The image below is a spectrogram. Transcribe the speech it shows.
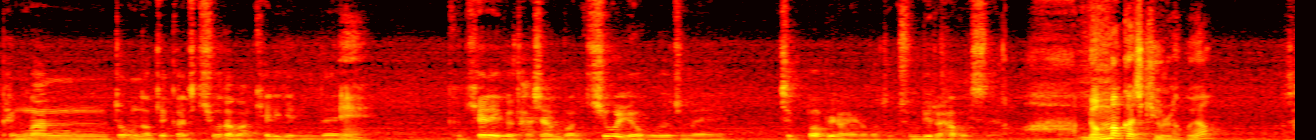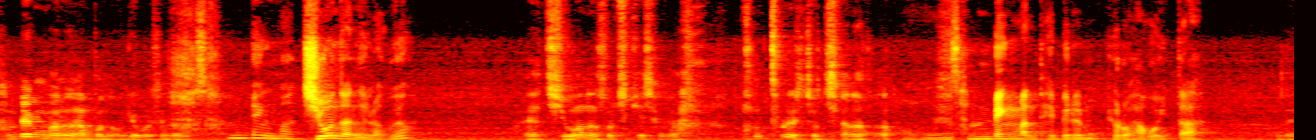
100만 조금 넘게까지 키우다 만 캐릭이 있는데 예. 그 캐릭을 다시 한번 키우려고 요즘에 직법이랑 이런 거 좀 준비를 하고 있어요. 아, 몇 만까지 키우려고요? 300만 원 한번 넘겨볼 생각이 있어요. 300만 지원 다니려고요? 아니 지원은 솔직히 제가 컨트롤이 좋지 않아서 300만 데뷔를 목표로 하고 있다. 네.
